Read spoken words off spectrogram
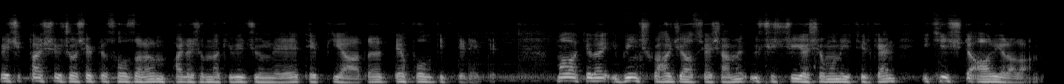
Beşiktaşlı Josep de Souza'nın paylaşımındaki bir cümleye tepki yağdı. Defol git denildi. Malatya'da İbinç ve Hacı As yaşandı. 3 işçi yaşamını yitirken 2 işçi de ağır yaralandı.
